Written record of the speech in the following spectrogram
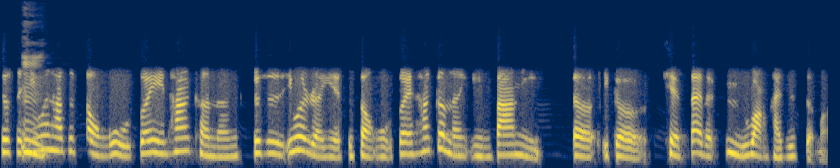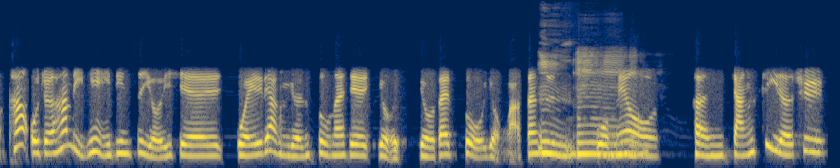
就是因为它是动物，所以它可能就是因为人也是动物，所以它更能引发你的一个潜在的欲望还是什么。它我觉得它里面一定是有一些微量元素那些有有在作用啦，但是嗯我没有很详细的去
